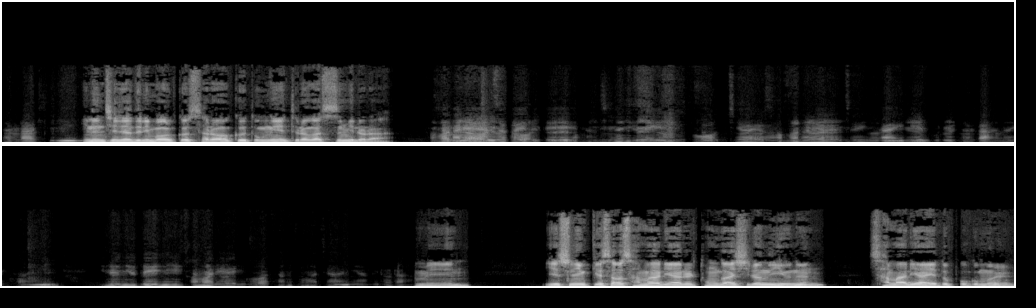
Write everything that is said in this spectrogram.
달라 하시니 이는 제자들이 먹을 것 사러 그 동네에 들어갔음이로라. 사마리아 여자가 이르되 당신은 유대인이고 어찌하여 사마리아 여자인 나에게 물을 달라 하나이까 하니 이는 유대인이 사마리아인 것 상종하지 아니함이로라. 아멘. 예수님께서 사마리아를 통과하시려는 이유는 사마리아에도 복음을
